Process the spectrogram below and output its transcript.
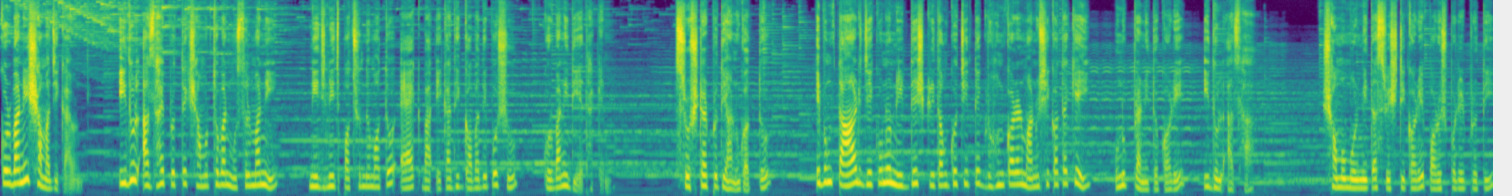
কোরবানির সামাজিকায়ন ঈদুল আজহায় প্রত্যেক সামর্থ্যবান মুসলমানই নিজ নিজ পছন্দ মতো এক বা একাধিক গবাদি পশু কোরবানি দিয়ে থাকেন। স্রষ্টার প্রতি আনুগত্য এবং তার যে কোনো নির্দেশ কৃতজ্ঞ চিত্তে গ্রহণ করার মানসিকতাকেই অনুপ্রাণিত করে ঈদুল আজহা। সমমর্মিতা সৃষ্টি করে পরস্পরের প্রতি,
